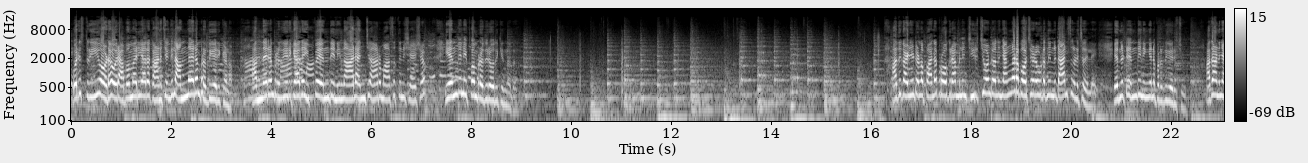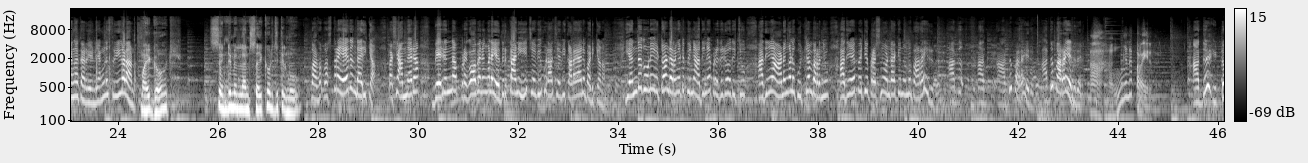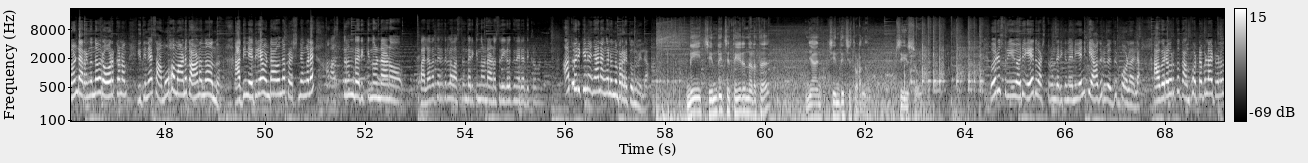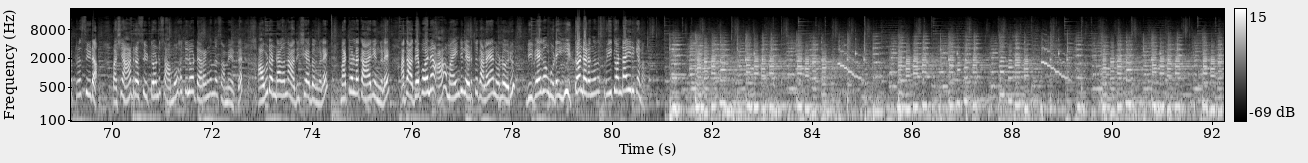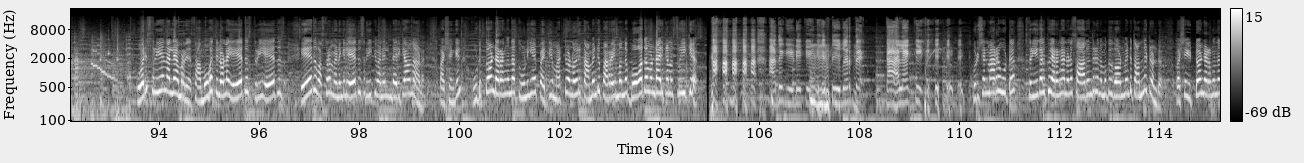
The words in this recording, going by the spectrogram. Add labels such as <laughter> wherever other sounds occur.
ഒരു സ്ത്രീയോട് ഒരു അപമര്യാദ കാണിച്ചെങ്കിൽ അന്നേരം പ്രതികരിക്കണം. അന്നേരം പ്രതികരിക്കാതെ ഇപ്പൊ എന്തിന്? ഈ നാല് അഞ്ച് ആറ് മാസത്തിന് ശേഷം എന്തിനിപ്പം പ്രതിരോധിക്കുന്നത്? അത് കഴിഞ്ഞിട്ടുള്ള പല പ്രോഗ്രാമിലും ചിരിച്ചുകൊണ്ട് വന്ന് ഞങ്ങളുടെ ബോച്ചയുടെ കൂടെ നിന്ന് ഡാൻസ് കളിച്ചതല്ലേ? എന്നിട്ട് എന്തിനിങ്ങനെ പ്രതികരിച്ചു? അതാണ് ഞങ്ങൾക്ക് അറിയേണ്ടത് ഞങ്ങൾ സ്ത്രീകളാണ്. My God sentimental and psychological move വസ്ത്രം ഏതും ധരിക്കാം പക്ഷെ അന്നേരം വരുന്ന പ്രകോപനങ്ങളെ എതിർക്കാൻ ഈ ചെവി കൂടെ ആ ചെവി കളയാനും പഠിക്കണം. എന്ത് തുണി ഇട്ടോണ്ട് ഇറങ്ങിട്ട് പിന്നെ അതിനെ പ്രതിരോധിച്ചു അതിനെ ആണുങ്ങൾ കുറ്റം പറഞ്ഞു അതിനെപ്പറ്റി പ്രശ്നം ഉണ്ടാക്കിയെന്നൊന്നും പറയരുത്. അത് അത് പറയരുത്. അത് പറയരുത്. ആ അങ്ങനെ പറയരുത്. അത് ഇട്ടോണ്ട് ഇറങ്ങുന്നവർ ഓർക്കണം ഇതിനെ സമൂഹമാണ് കാണുന്നതെന്ന്. അതിനെതിരെ ഉണ്ടാകുന്ന പ്രശ്നങ്ങളെ വസ്ത്രം ധരിക്കുന്നോണ്ടാണോ? പല തരത്തിലുള്ള വസ്ത്രം ധരിക്കുന്നോണ്ടാണോ സ്ത്രീകൾക്ക് നേരെ അതിക്രമം? അതൊരിക്കലും ഞാൻ അങ്ങനൊന്നും പറയത്തൊന്നുമില്ല. നീ ചിന്തിച്ച് തീരുന്നിടത്ത് ഞാൻ ചിന്തിച്ചു തുടങ്ങും. ഒരു സ്ത്രീ ഒരു ഏത് വസ്ത്രം ധരിക്കുന്നതിന് എനിക്ക് യാതൊരു എതിർപ്പുള്ളതല്ല. അവരവർക്ക് കംഫർട്ടബിൾ ആയിട്ടുള്ള ഡ്രസ്സ് ഇടാം. പക്ഷെ ആ ഡ്രസ്സ് ഇട്ടുകൊണ്ട് സമൂഹത്തിലോട്ട് ഇറങ്ങുന്ന സമയത്ത് അവിടെ ഉണ്ടാകുന്ന അധിക്ഷേപങ്ങളെ മറ്റുള്ള കാര്യങ്ങളെ അത് അതേപോലെ ആ മൈൻഡിൽ എടുത്ത് കളയാനുള്ള ഒരു വിവേകം കൂടെ ഈ ഇട്ടുകൊണ്ടിറങ്ങുന്ന സ്ത്രീക്ക് ഉണ്ടായിരിക്കണം. ഒരു സ്ത്രീ എന്നല്ല ഞാൻ പറഞ്ഞത്. സമൂഹത്തിലുള്ള ഏത് സ്ത്രീ ഏത് ഏത് വസ്ത്രം വേണമെങ്കിലും ഏത് സ്ത്രീക്ക് വേണമെങ്കിലും ധരിക്കാവുന്നതാണ്. പക്ഷെങ്കിൽ ഉടുത്തോണ്ടിറങ്ങുന്ന തുണിയെ പറ്റി മറ്റുള്ളവർ കമന്റ് പറയുമെന്ന് ബോധമുണ്ടായിരിക്കണം സ്ത്രീക്ക്. <laughs> അത് പുരുഷന്മാരുടെ കൂട്ട് സ്ത്രീകൾക്ക് ഇറങ്ങാനുള്ള സ്വാതന്ത്ര്യം നമുക്ക് ഗവൺമെന്റ് തന്നിട്ടുണ്ട്. പക്ഷെ ഇട്ടോണ്ടിറങ്ങുന്ന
